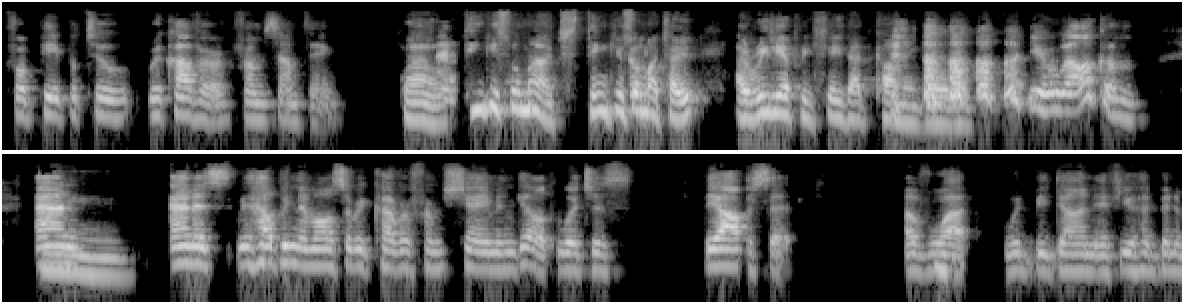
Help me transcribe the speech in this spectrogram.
for people to recover from something. Wow. Thank you so much. Thank you so much. I, I really appreciate that comment. You're welcome. And mm. and it's helping them also recover from shame and guilt, which is the opposite of hmm. what mm. would be done if you had been a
